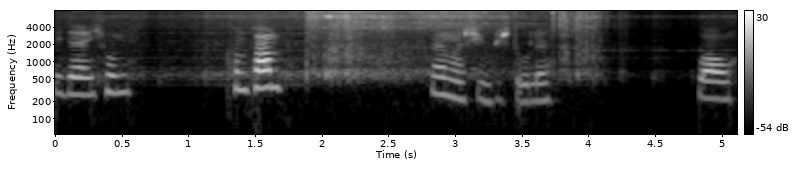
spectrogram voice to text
Digga, ich hol. Komm, Pump. Ja, Maschinenpistole. Wow.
